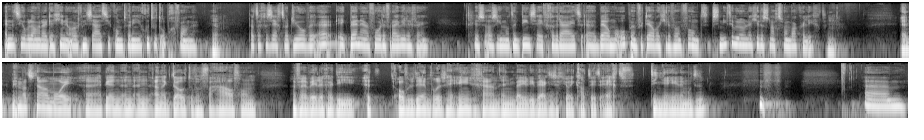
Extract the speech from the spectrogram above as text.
En het is heel belangrijk dat je in een organisatie komt waarin je goed wordt opgevangen. Ja. Dat er gezegd wordt, joh, ik ben er voor de vrijwilliger. Dus als iemand een dienst heeft gedraaid, uh, bel me op en vertel wat je ervan vond. Het is niet de bedoeling dat je er s'nachts van wakker ligt. Ja. En wat is nou mooi, uh, heb je een, een, een anekdote of een verhaal van een vrijwilliger die het over de drempel is heen gegaan en bij jullie werkt en zegt, joh, ik had dit echt tien jaar eerder moeten doen? Um,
